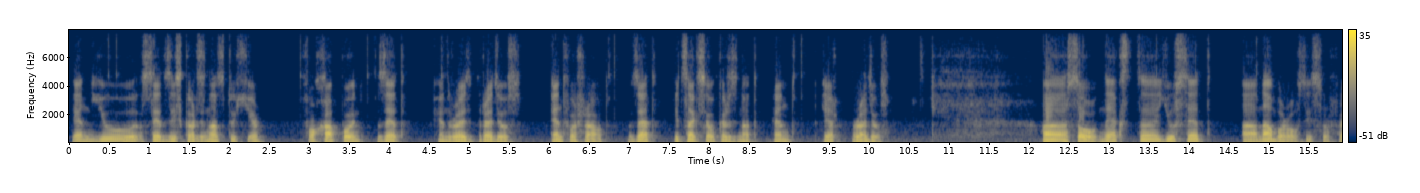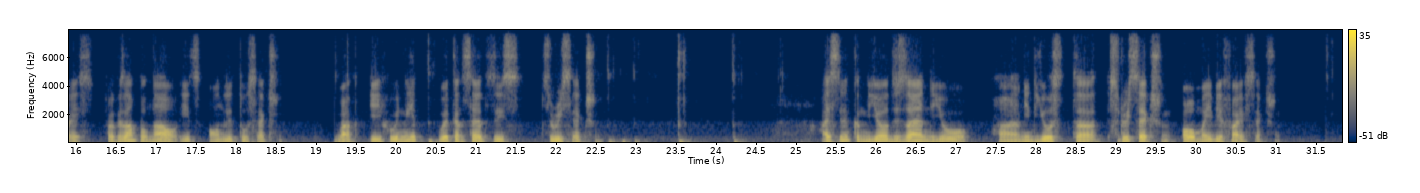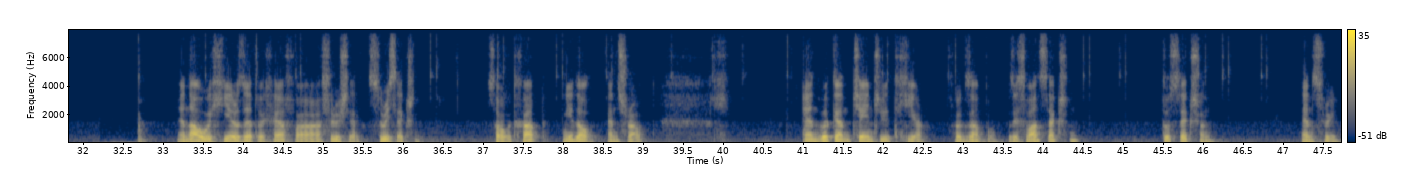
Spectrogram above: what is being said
And you set these coordinates to here. For hub point, Z and radius, and for shroud, Z, its axial coordinate, and R radius. Uh, so next uh, you set a number of this surface. For example, now it's only two sections. But if we need, we can set this three section. I think in your design you uh, need used three section or maybe five section. And now we hear that we have uh, three, three section. So with hub, middle and shroud. And we can change it here. For example, this one section, two section, and three.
